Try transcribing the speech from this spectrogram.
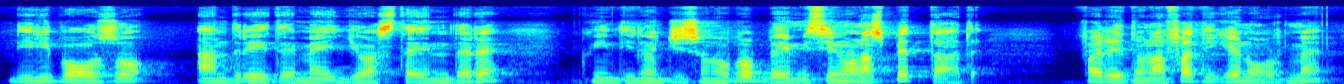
di riposo andrete meglio a stendere, quindi non ci sono problemi, se non aspettate farete una fatica enorme.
